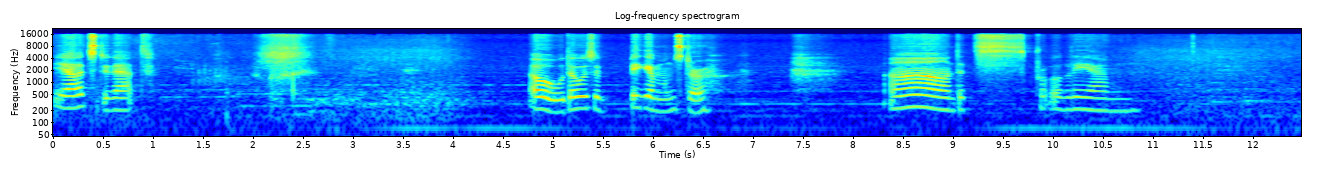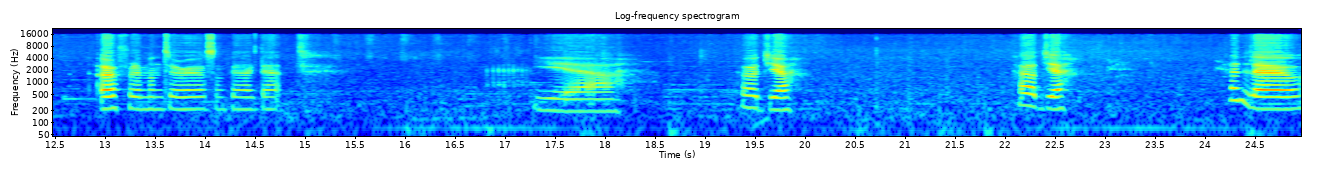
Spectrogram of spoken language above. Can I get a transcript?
Yeah, let's do that. Oh, there was a bigger monster. Ah, that's probably um Earth Elementary or something like that. Yeah. Heard ya. Hello.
